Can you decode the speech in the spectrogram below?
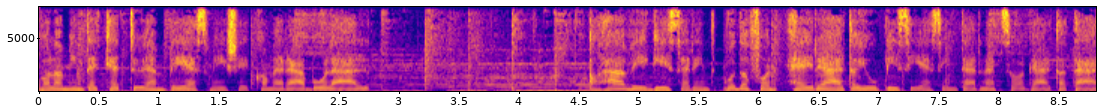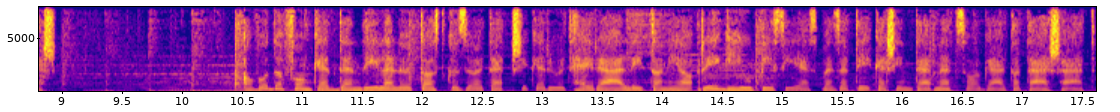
valamint egy 2 MPS mélységkamerából áll. A HVG szerint Vodafone helyreállt a UPCS internetszolgáltatás. A Vodafone kedden délelőtt azt közölte, sikerült helyreállítani a régi UPCS vezetékes internetszolgáltatását.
